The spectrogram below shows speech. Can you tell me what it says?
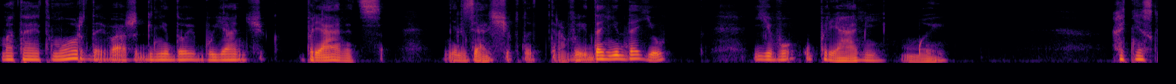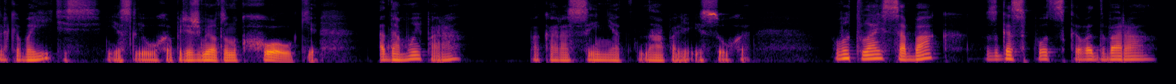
Мотает мордой ваш гнедой буянчик, Упрямится, нельзя щипнуть травы, Да не дают его упрямей мы. Хоть несколько боитесь, если ухо прижмет он к холке, А домой пора, пока росы нет на поле и сухо. Вот лай собак с господского двора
